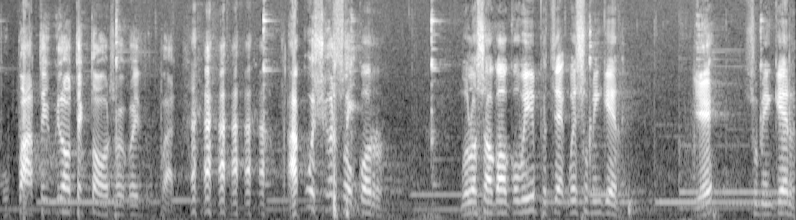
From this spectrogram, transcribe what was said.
Bupati Wilotikto saka Tuban. aku wis ngerti. Syukur. Mula saka kuwi becik kowe sumingkir. Nggih, Sumingkir.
